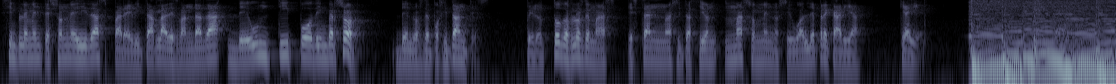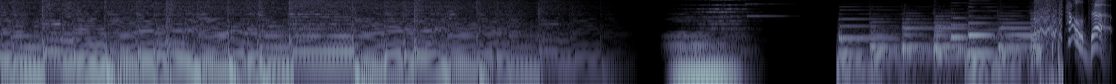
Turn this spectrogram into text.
simplemente son medidas para evitar la desbandada de un tipo de inversor, de los depositantes. Pero todos los demás están en una situación más o menos igual de precaria que ayer. Hold up.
